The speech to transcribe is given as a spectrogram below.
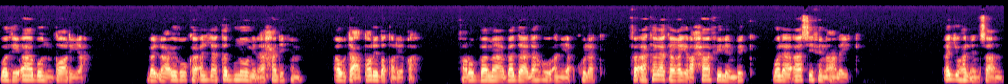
وذئاب طارية. بل أعظك ألا تدنو من أحدهم أو تعترض طريقه. فربما بدا له أن يأكلك فأكلك غير حافل بك ولا آسف عليك. أيها الإنسان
